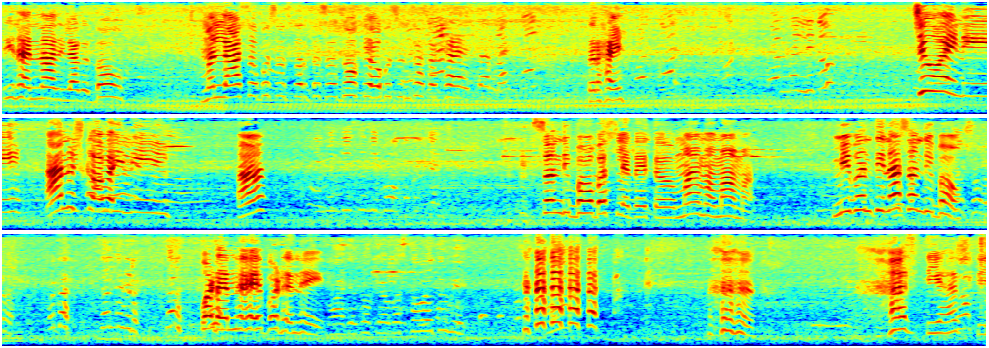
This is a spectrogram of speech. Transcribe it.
तिला नादी लागत भाऊ. म्हणलं असं बसूस तर तसं झोक्यावर बसून झोका खेळायचं तर हाय. चिव वहिनी अनुष्का वहिनी. हा? संदीप भाऊ बसले तर मामा मामा. मी बनती ना संदीप भाऊ. पड नाही पड नाही हसती हसती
